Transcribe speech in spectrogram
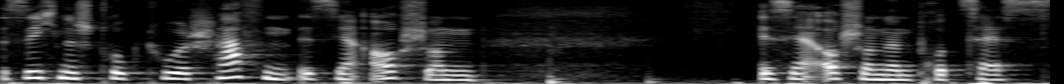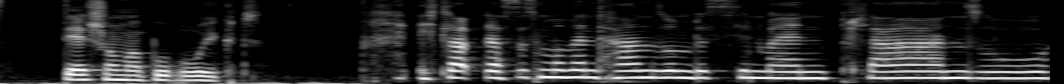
sich eine Struktur schaffen, ist ja auch schon, ist ja auch schon ein Prozess, der schon mal beruhigt. Ich glaube, das ist momentan so ein bisschen mein Plan, so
